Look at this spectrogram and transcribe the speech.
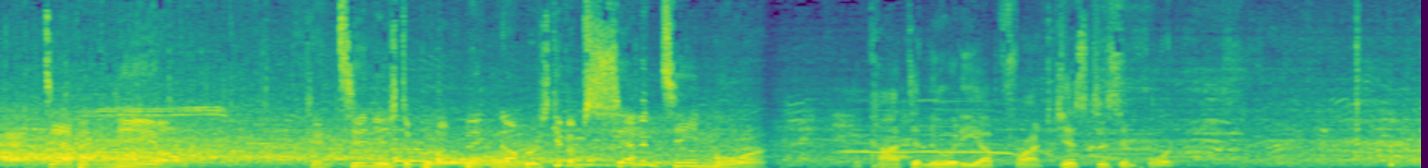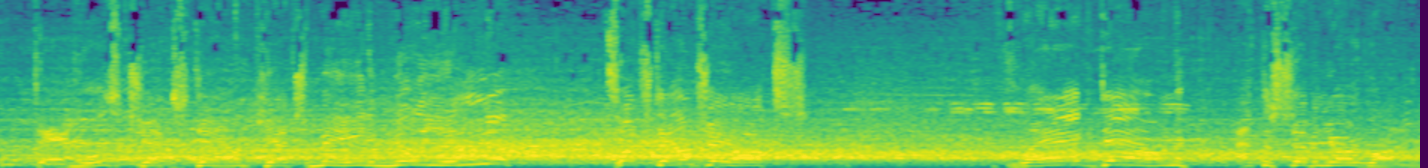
And Devin Neal continues to put up big numbers. Give him 17 more. The continuity up front just as important. Daniels checks down, catch made, a million. Touchdown, Jayhawks. Flag down at the seven-yard line.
